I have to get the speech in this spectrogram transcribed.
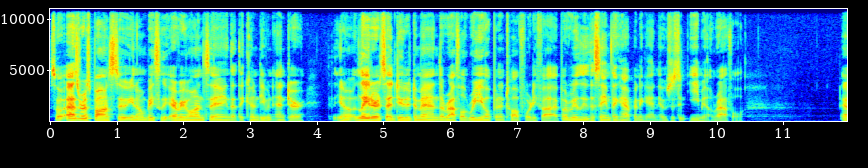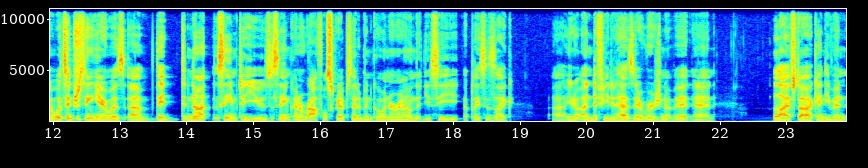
So, as a response to, you know, basically everyone saying that they couldn't even enter, you know, later it said due to demand, the raffle reopened at 1245, but really the same thing happened again. It was just an email raffle. And what's interesting here was um, they did not seem to use the same kind of raffle scripts that have been going around that you see at places like, uh, you know, Undefeated has their version of it, and Livestock and even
